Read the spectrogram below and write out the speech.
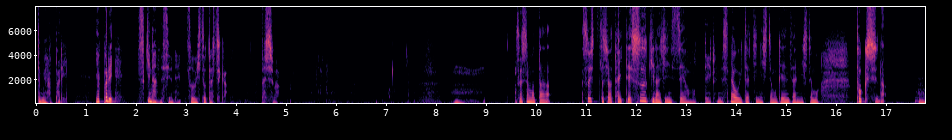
でもやっぱりやっぱり好きなんですよね。そういう人たちが。私は、うん、そしてまたそういう人たちは大抵数奇な人生を持っているんですね。生い立ちにしても現在にしても特殊な、うん、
